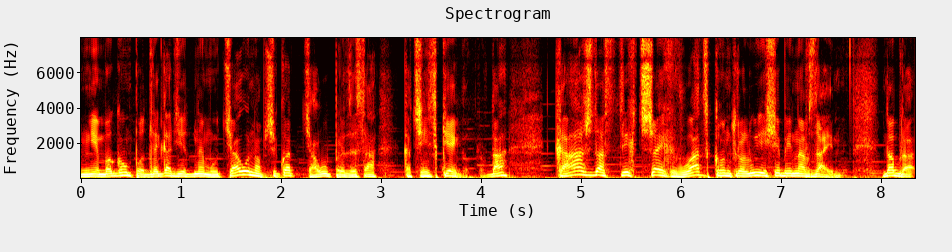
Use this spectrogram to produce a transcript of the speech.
nie mogą podlegać jednemu ciału, na przykład ciału prezesa Kaczyńskiego, prawda? Każda z tych trzech władz kontroluje siebie nawzajem. Dobra,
